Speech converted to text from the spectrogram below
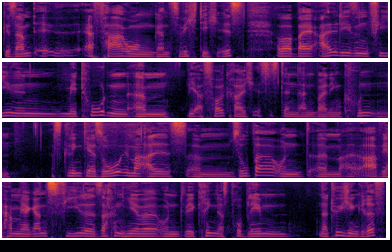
Gesamterfahrung ganz wichtig ist. Aber bei all diesen vielen Methoden, ähm, wie erfolgreich ist es denn dann bei den Kunden? Das klingt ja so immer alles ähm, super und ähm, ah, wir haben ja ganz viele Sachen hier und wir kriegen das Problem natürlich in den Griff,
